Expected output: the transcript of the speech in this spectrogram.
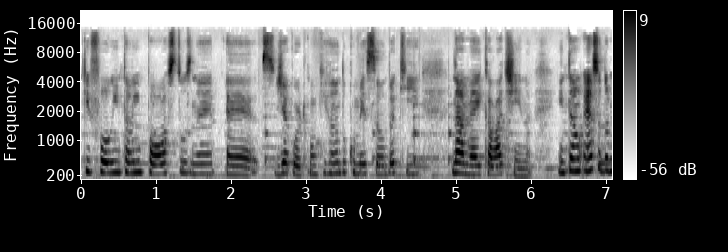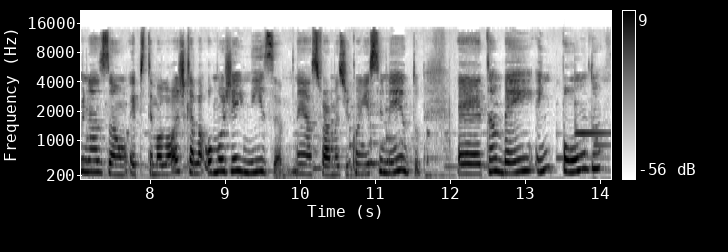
que foram então impostos, né, é, de acordo com Quirrano, começando aqui na América Latina. Então, essa dominação epistemológica ela homogeneiza né, as formas de conhecimento, é, também impondo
